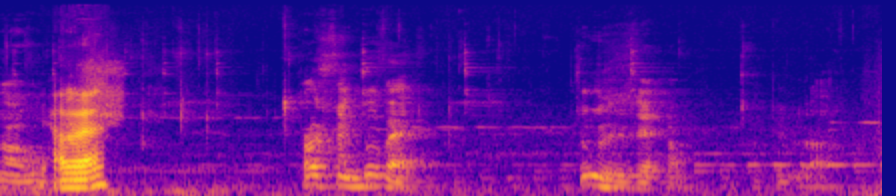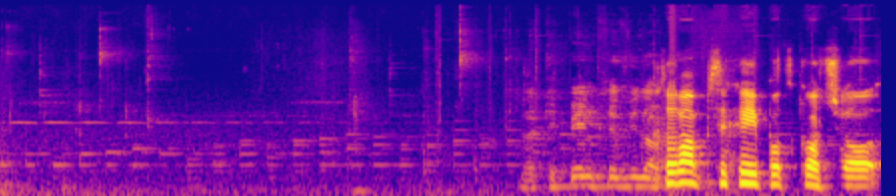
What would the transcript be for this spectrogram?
No, Ale chodź na górę. Tu może zjechał. Napierdala. Taki piękny widok. Kto ma psychę i podskoczy o,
